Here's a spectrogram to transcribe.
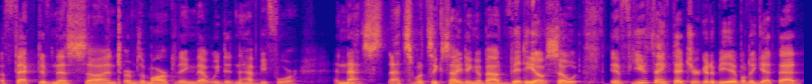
effectiveness uh, in terms of marketing that we didn't have before? And that's, that's what's exciting about video. So if you think that you're going to be able to get that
